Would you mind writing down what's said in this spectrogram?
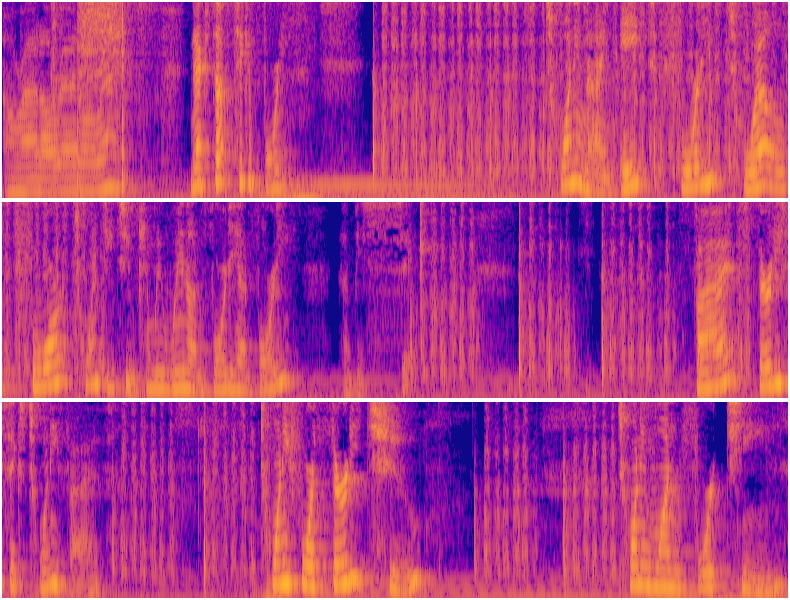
All right, all right, all right. Next up, ticket 40. 29, 8, 40, 12, 4, 22. Can we win on 40 on 40? That'd be sick. 5, 36, 25, 24, 32, 21, 14,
